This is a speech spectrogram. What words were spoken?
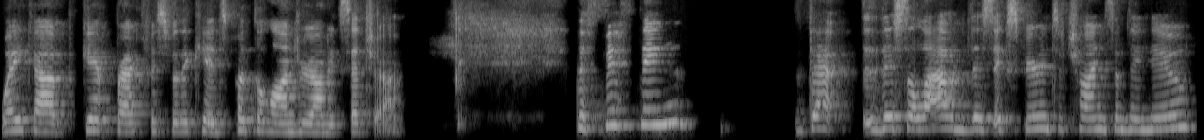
wake up get breakfast for the kids put the laundry on etc the fifth thing that this allowed this experience of trying something new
